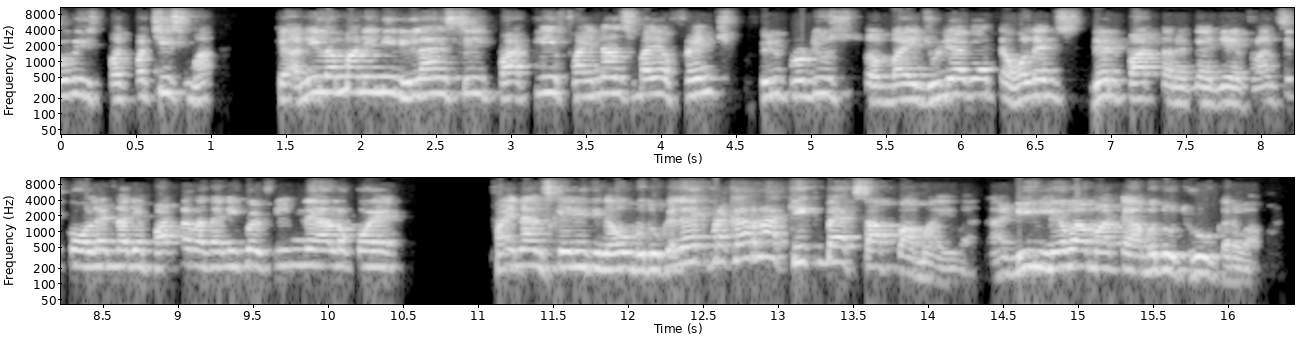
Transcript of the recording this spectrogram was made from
ચોવીસ પચીસમાં કે અનિલ અંબાણીની Reliance partly finance by a French film produce by Julia Gayet Hollande then partner એટલે જે ફ્રાન્સિકો હોલેન્ડના જે પાર્ટનર હતા, એની કોઈ ફિલ્મને આ લોકોએ ફાઇનાન્સ કરી હતી આવું બધું. એટલે એક પ્રકારના કિકબેક્સ આપવામાં આવ્યા આ ડીલ લેવા માટે આ બધું થ્રુ કરવા માટે.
